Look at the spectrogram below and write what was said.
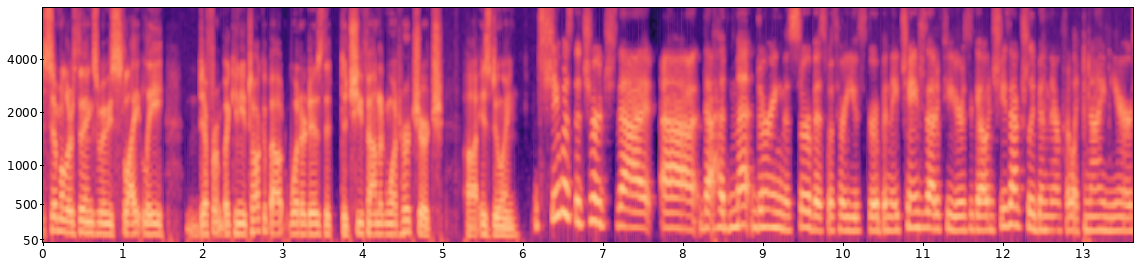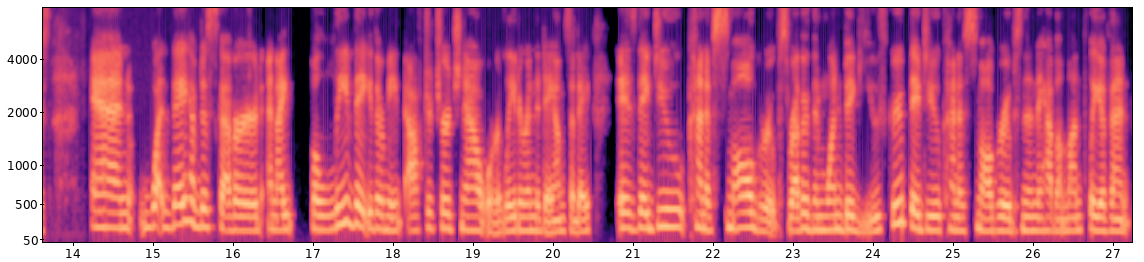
similar things, maybe slightly different. But can you talk about what it is that, that she found and what her church uh, is doing? She was the church that uh, that had met during the service with her youth group, and they changed that a few years ago. And she's actually been there for like nine years. And what they have discovered, and I believe they either meet after church now or later in the day on Sunday, is they do kind of small groups rather than one big youth group. They do kind of small groups and then they have a monthly event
